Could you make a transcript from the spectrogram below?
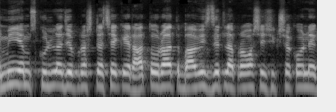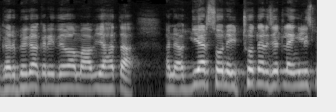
એમઈએમ સ્કૂલના જે પ્રશ્ન છે કે રાતોરાત બાવીસ જેટલા પ્રવાસી શિક્ષકોને ઘર ભેગા કરી દેવામાં આવ્યા હતા અને અગિયારસો ને ઇઠ્ઠોતેર જેટલા ઇંગ્લિશ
